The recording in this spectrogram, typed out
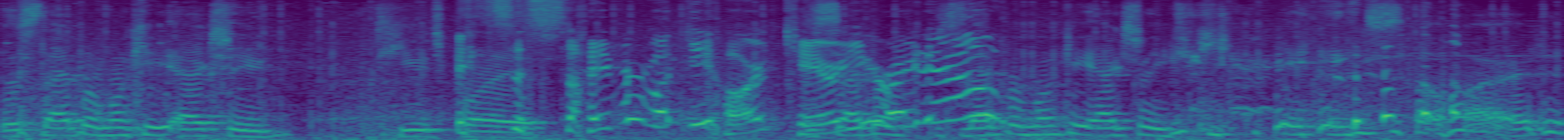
The sniper monkey actually huge plays. Is the sniper monkey hard carrying Sniper- right now? Sniper monkey actually carrying so hard.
